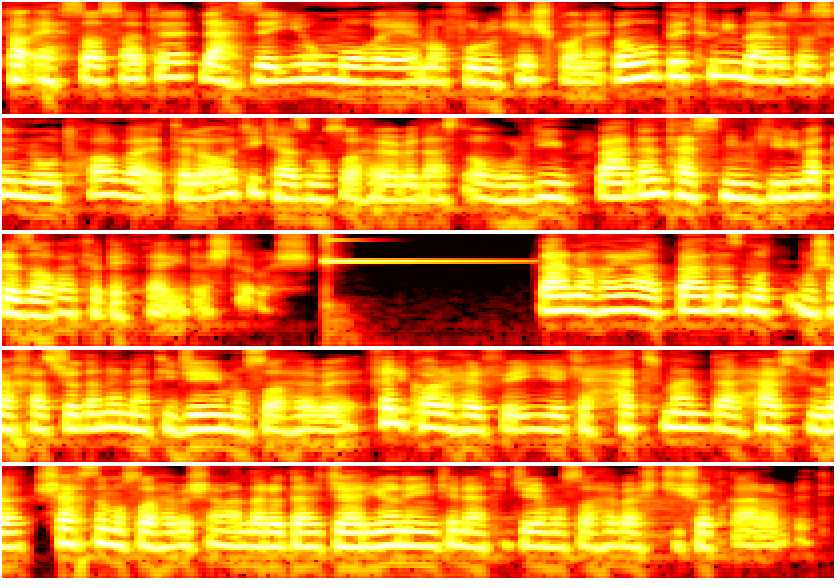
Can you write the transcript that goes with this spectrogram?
تا احساسات لحظه ای اون موقع ما فروکش کنه و ما بتونیم بر اساس نوت ها و اطلاعاتی که از مصاحبه به دست آوردیم بعدا تصمیم گیری و قضاوت بهتری داشته باشیم. در نهایت بعد از مشخص شدن نتیجه مصاحبه خیلی کار حرفه‌ایه که حتما در هر صورت شخص مصاحبه شونده را در جریان اینکه نتیجه مصاحبهش چی شد قرار بدیم.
